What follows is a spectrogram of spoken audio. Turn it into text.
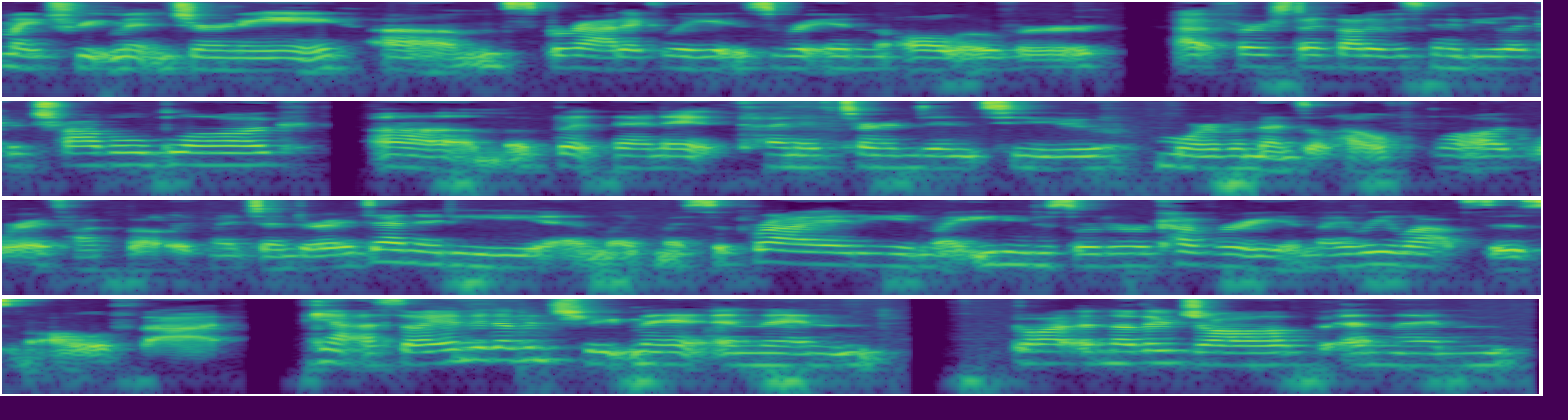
my treatment journey. Um, sporadically, is written all over. At first, I thought it was going to be like a travel blog, Um, but then it kind of turned into more of a mental health blog where I talk about like my gender identity and like my sobriety and my eating disorder recovery and my relapses and all of that. Yeah, so I ended up in treatment and then got another job and then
